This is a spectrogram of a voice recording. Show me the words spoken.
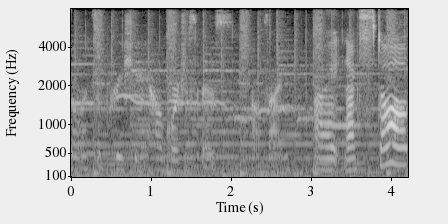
But let's appreciate how gorgeous it is. All right, next stop.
